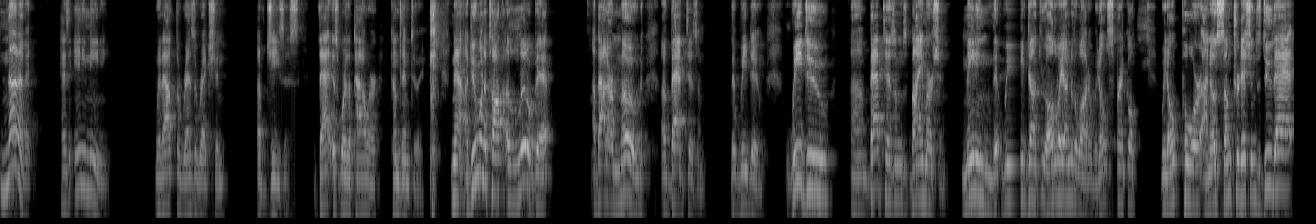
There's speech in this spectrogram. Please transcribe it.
none of it has any meaning without the resurrection of Jesus. That is where the power comes into it. Now, I do want to talk a little bit about our mode of baptism that we do. We do um, baptisms by immersion, meaning that we dunk you all the way under the water. We don't sprinkle, we don't pour. I know some traditions do that.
